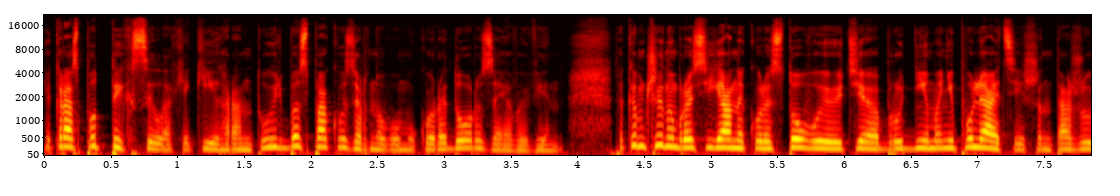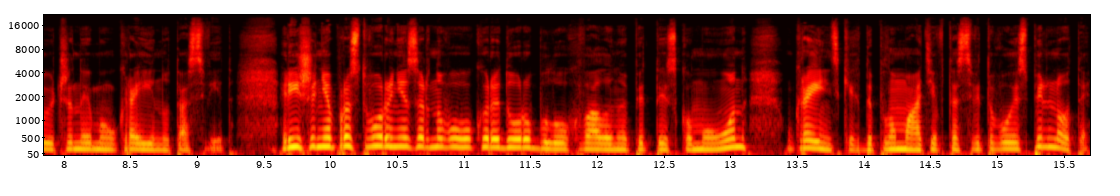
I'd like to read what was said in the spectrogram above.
якраз по тих силах, які гарантують безпеку зерновому коридору, заявив він. Таким чином росіяни користовують брудні маніпуляції, шантажуючи ними Україну та світ. Рішення про створення зернового коридору було ухвалено під тиском ООН, українських дипломатів та світової спільноти.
